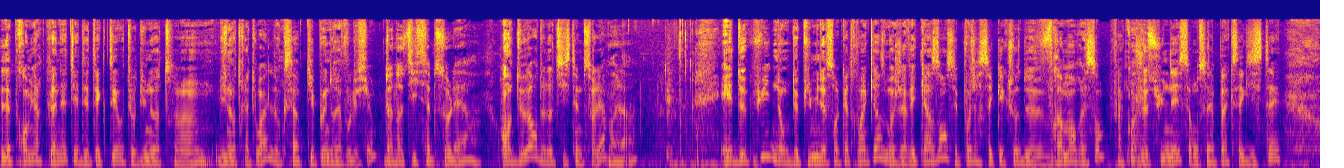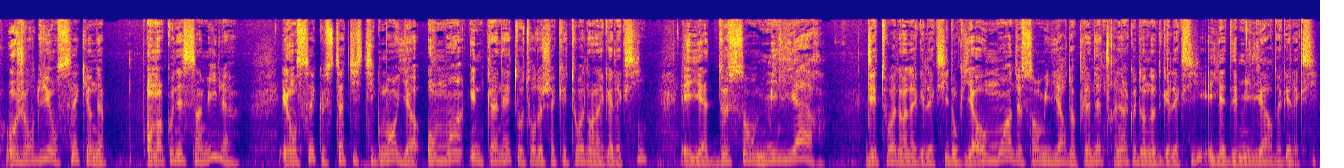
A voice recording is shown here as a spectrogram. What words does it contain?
la première planète est détectée autour d'une autre euh, d'une autre étoile. Donc c'est un petit peu une révolution Dans notre système solaire en dehors de notre système solaire. Voilà. Et depuis, donc depuis 1995, moi j'avais 15 ans, c'est pour dire que c'est quelque chose de vraiment récent. Enfin, quand je suis né, ça, on savait pas que ça existait. Aujourd'hui, on sait qu'il y en a, on en connaît 5000, et on sait que statistiquement, il y a au moins une planète autour de chaque étoile dans la galaxie, et il y a 200 milliards d'étoiles dans la galaxie. Donc il y a au moins 200 milliards de planètes rien que dans notre galaxie, et il y a des milliards de galaxies.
